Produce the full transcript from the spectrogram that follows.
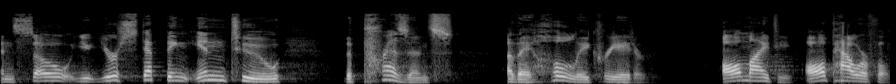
and so you, are stepping into the presence of a holy creator almighty, all powerful,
